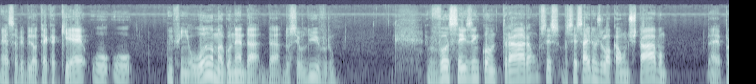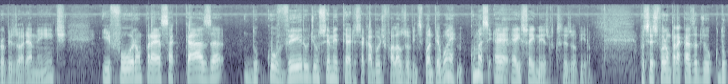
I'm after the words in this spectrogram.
essa biblioteca que é o, o enfim, o âmago né, da, da, do seu livro, vocês encontraram, vocês, vocês saíram do local onde estavam, é, provisoriamente, e foram para essa casa do coveiro de um cemitério. Você acabou de falar, os ouvintes podem ter, ué, como assim? É, é isso aí mesmo que vocês ouviram. Vocês foram para a casa do, do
